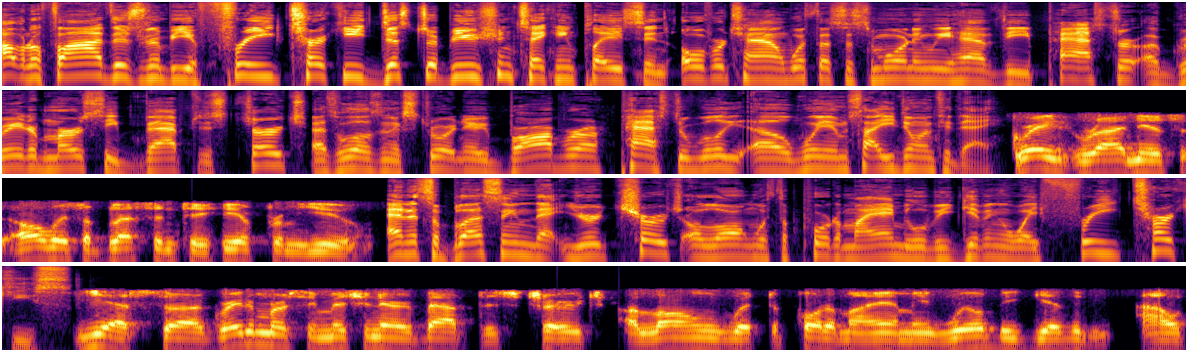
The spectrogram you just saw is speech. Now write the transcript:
Hot 105, there's going to be a free turkey distribution taking place in Overtown. With us this morning, we have the pastor of Greater Mercy Baptist Church, as well as an extraordinary Barbara, Pastor Willie L. Williams. How are you doing today? Great, Rodney. It's always a blessing to hear from you. And it's a blessing that your church, along with the Port of Miami, will be giving away free turkeys. Yes, uh, Greater Mercy Missionary Baptist Church, along with the Port of Miami, will be giving out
